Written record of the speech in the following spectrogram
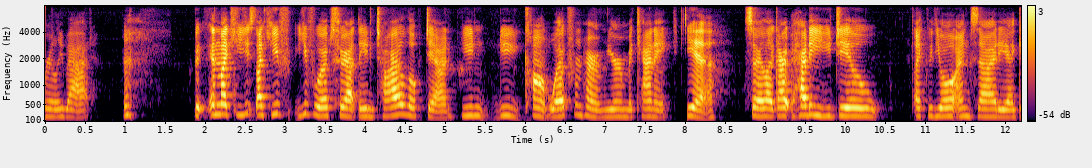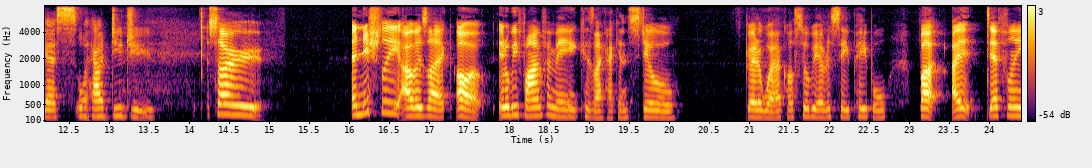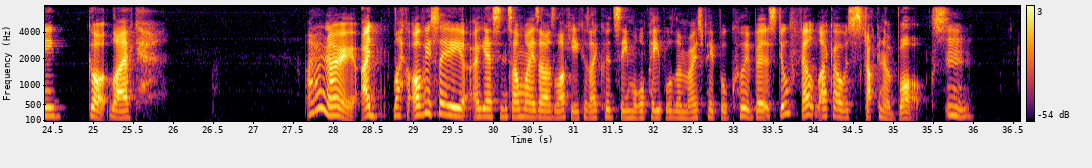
really bad. but and like you like you've you've worked throughout the entire lockdown. You you can't work from home. You're a mechanic. yeah. So like I, how do you deal like with your anxiety, I guess, or how did you? So initially, I was like, oh, it'll be fine for me because like I can still go to work. I'll still be able to see people. But I definitely got like I don't know. I like obviously I guess in some ways I was lucky because I could see more people than most people could, but it still felt like I was stuck in a box. Mm,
